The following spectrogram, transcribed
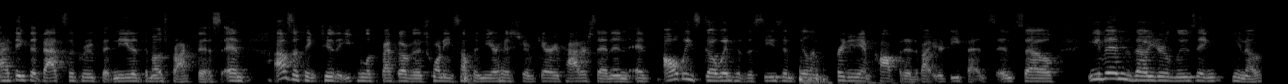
I think that that's the group that needed the most practice. And I also think, too, that you can look back over the 20 something year history of Gary Patterson and, and always go into the season feeling pretty damn confident about your defense. And so even though you're losing, you know,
